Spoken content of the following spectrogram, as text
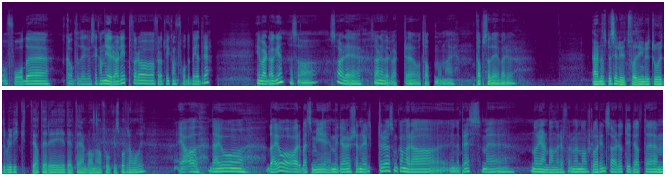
å få det alt det hvis jeg kan gjøre litt for, å, for, at vi kan få det bedre i hverdagen, så, så, er, det, så er, det, vel verdt å ta på meg Tappe seg det vervet. Er det noen spesielle utfordringer du tror det blir viktig at dere i Delta jernbane har fokus på framover? Ja, det er jo det er jo arbeidsmiljøet generelt, tror jeg, som kan være under press. Med, når jernbanereformen nå slår inn, så er det jo tydelig at, eh,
